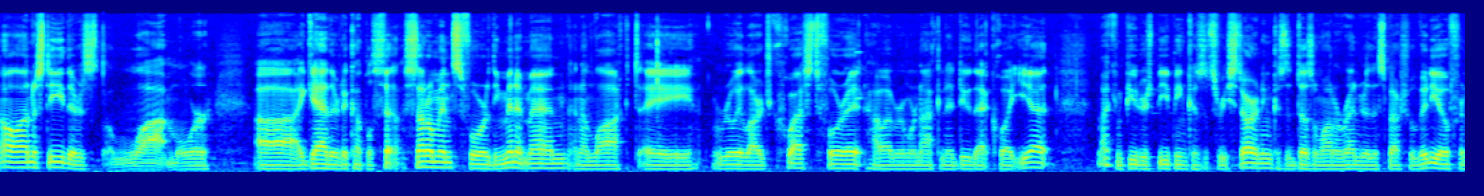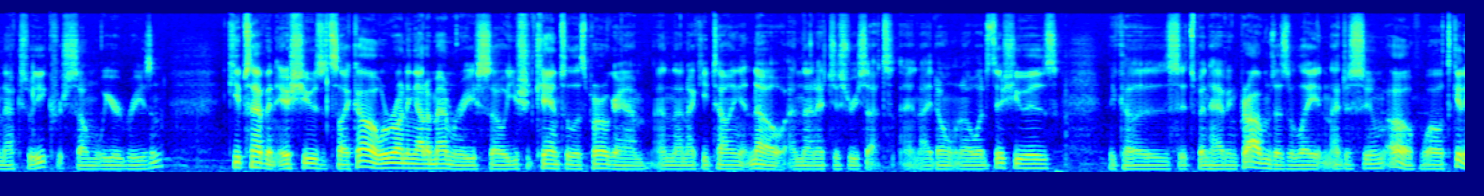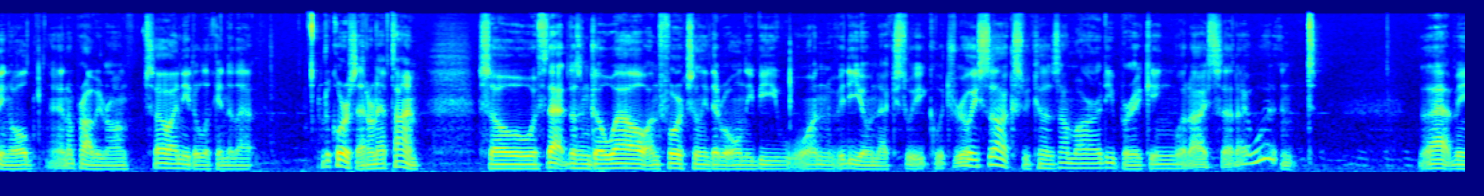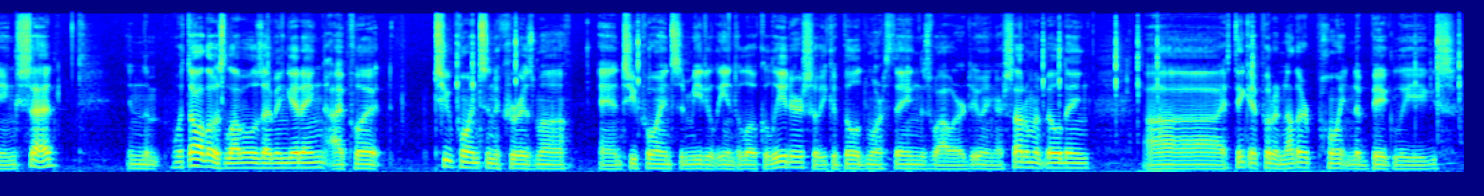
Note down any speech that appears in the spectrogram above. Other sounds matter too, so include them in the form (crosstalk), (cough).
all honesty, there's a lot more. Uh, I gathered a couple settlements for the Minutemen and unlocked a really large quest for it. However, we're not going to do that quite yet. My computer's beeping because it's restarting because it doesn't want to render the special video for next week for some weird reason. It keeps having issues. It's like, oh, we're running out of memory, so you should cancel this program. And then I keep telling it no, and then it just resets. And I don't know what its issue is because it's been having problems as of late, and I just assume, oh, well, it's getting old, and I'm probably wrong. So I need to look into that. But of course, I don't have time. So if that doesn't go well, unfortunately there will only be one video next week, which really sucks because I'm already breaking what I said I wouldn't. That being said, in the with all those levels I've been getting, I put two points into charisma and two points immediately into local leader so we could build more things while we're doing our settlement building. Uh, I think I put another point into big leagues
